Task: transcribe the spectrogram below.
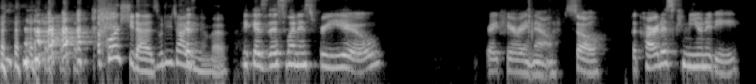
of course, she does. What are you talking about? Because this one is for you right here, right now. So, the card is community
